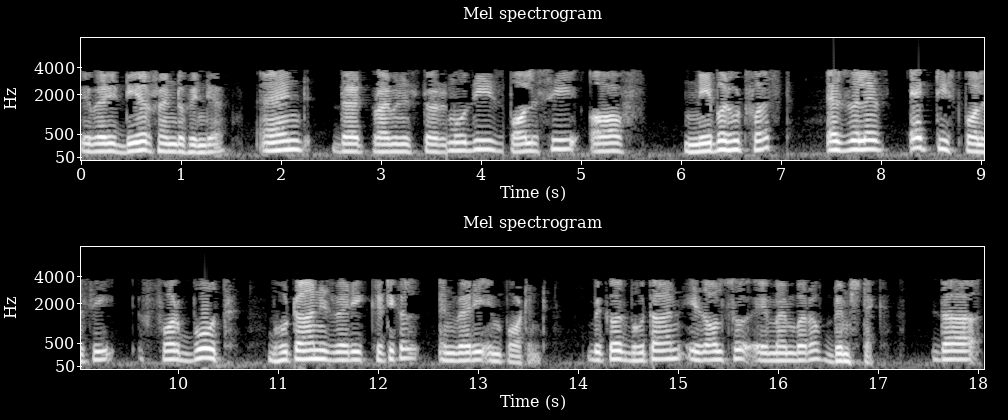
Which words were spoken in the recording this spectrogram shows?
a very dear friend of India, and that Prime Minister Modi's policy of neighborhood first as well as Act East policy for both Bhutan is very critical and very important because Bhutan is also a member of BIMSTEC. The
